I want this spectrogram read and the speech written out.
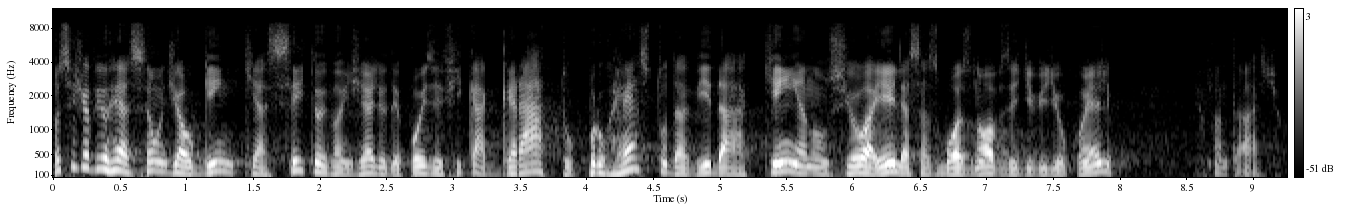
Você já viu a reação de alguém que aceita o Evangelho depois e fica grato para o resto da vida a quem anunciou a ele essas boas novas e dividiu com ele? É fantástico.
